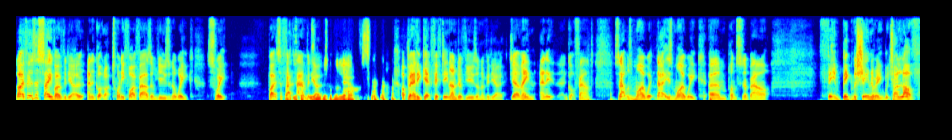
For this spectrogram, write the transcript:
Like if it was a Savo video and it got like twenty five thousand views in a week, sweet. But it's a fat fan video. Just somebody else. I barely get fifteen hundred views on a video. Do you know what I mean? And it got found. So that was my week. That is my week. Um, poncing about fitting big machinery, which I love.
